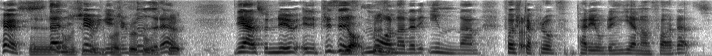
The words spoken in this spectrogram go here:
Eh, Hösten lite 2024. Det är alltså nu, precis, Ja, precis. månader innan första provperioden genomfördes.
